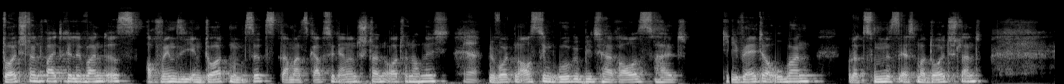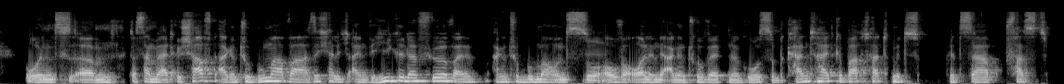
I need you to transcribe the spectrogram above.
deutschlandweit relevant ist, auch wenn sie in Dortmund sitzt. Damals gab es ja die anderen Standorte noch nicht. Ja. Wir wollten aus dem Ruhrgebiet heraus halt die Welt erobern oder zumindest erstmal Deutschland. Und ähm, das haben wir halt geschafft. Agentur Boomer war sicherlich ein Vehikel dafür, weil Agentur Boomer uns so mhm. overall in der Agenturwelt eine große Bekanntheit gebracht hat mit jetzt da fast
